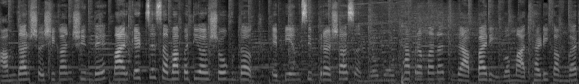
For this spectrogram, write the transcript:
आमदार शशिकांत शिंदे मार्केटचे सभापती अशोक डग एपीएमसी प्रशासन व मोठ्या प्रमाणात व्यापारी व माथाडी कामगार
